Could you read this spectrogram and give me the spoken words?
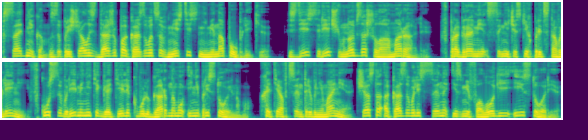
всадникам запрещалось даже показываться вместе с ними на публике. Здесь речь вновь зашла о морали. В программе сценических представлений вкусы времени тяготели к вульгарному и непристойному, хотя в центре внимания часто оказывались сцены из мифологии и истории.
